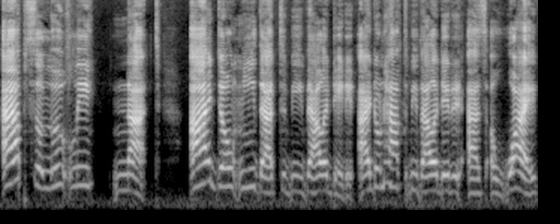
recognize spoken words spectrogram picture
absolutely not. I don't need that to be validated. I don't have to be validated as a wife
